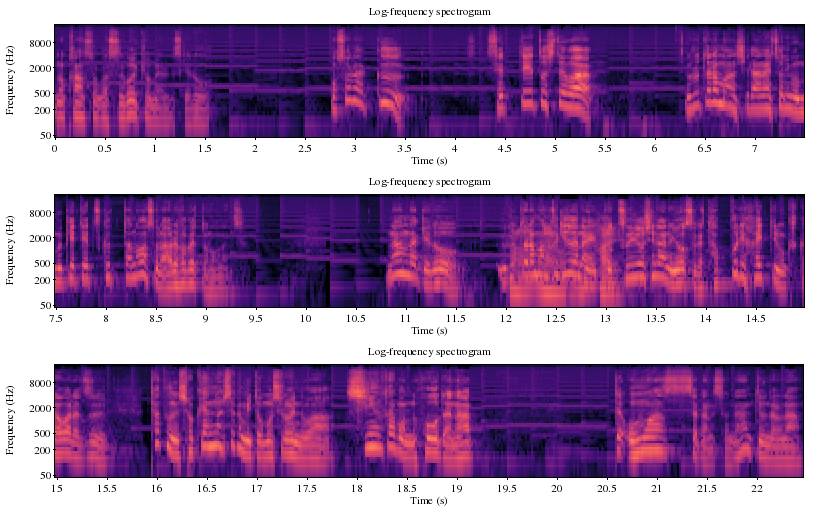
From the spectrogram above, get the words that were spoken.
の感想がすごい興味あるんですけどおそらく設定としてはウルトラマン知らない人にも向けて作ったのはそのアルファベットの方なんですよ。なんだけどウルトラマン好きじゃないと通用しないような要素がたっぷり入っているにもかかわらず多分初見の人が見て面白いのはシン・ウルトラマンの方だなって思わせたんですよ。なんて言うんだろうな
